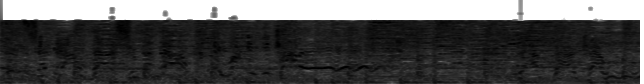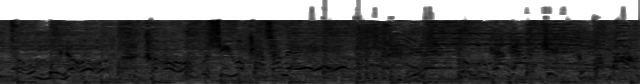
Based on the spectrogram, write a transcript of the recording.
月がダッシュだ。な今生かれ戦う友よ拳を重ねレッドガンガンキックバンバン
